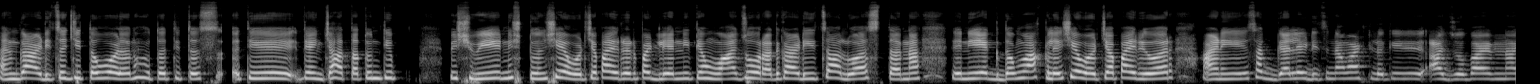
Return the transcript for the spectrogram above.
आणि गाडीचं जिथं वळण होतं तिथंच ती त्यांच्या हातातून ती पिशवी निष्ठून शेवटच्या पायरीवर पडली आणि तेव्हा जोरात गाडी चालू असताना त्यांनी एकदम वाकले शेवटच्या पायरीवर. आणि सगळ्या लेडीजना वाटलं की आजोबांना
